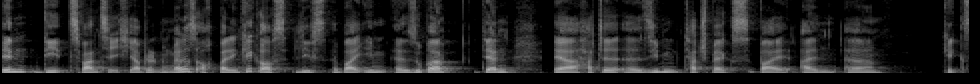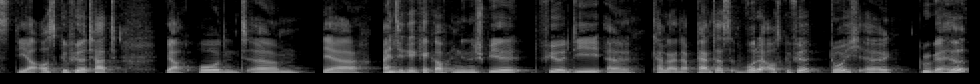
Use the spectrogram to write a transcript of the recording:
in die 20. Ja, Brent McManus, auch bei den Kickoffs lief es bei ihm äh, super, denn er hatte äh, sieben Touchbacks bei allen äh, Kicks, die er ausgeführt hat. Ja, und ähm, der einzige Kickoff in diesem Spiel für die äh, Carolina Panthers wurde ausgeführt durch äh, Gruger Hill,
